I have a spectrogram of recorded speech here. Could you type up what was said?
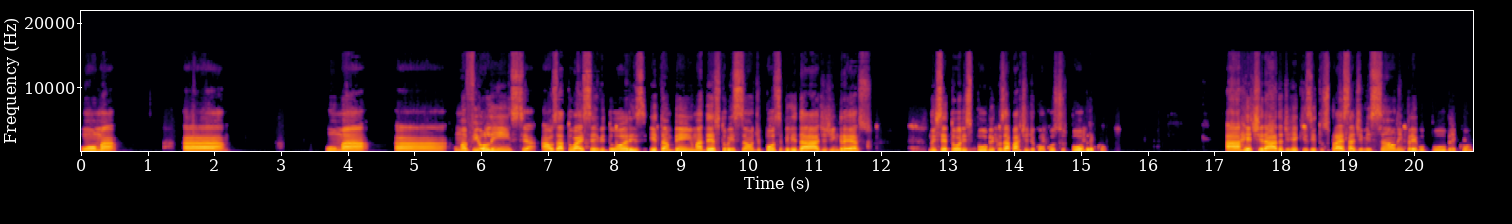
Uma uma uma violência aos atuais servidores e também uma destruição de possibilidades de ingresso nos setores públicos a partir de concurso público, a retirada de requisitos para essa admissão no emprego público,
